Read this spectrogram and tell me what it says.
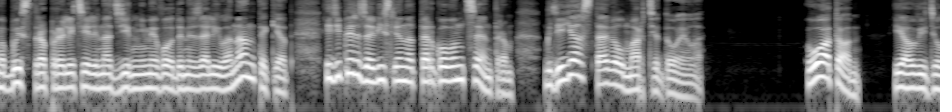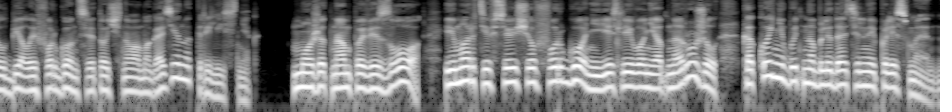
Мы быстро пролетели над зимними водами залива Нантакет и теперь зависли над торговым центром, где я оставил Марти Дойла. «Вот он!» — я увидел белый фургон цветочного магазина «Трилистник». Может, нам повезло, и Марти все еще в фургоне, если его не обнаружил какой-нибудь наблюдательный полисмен.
